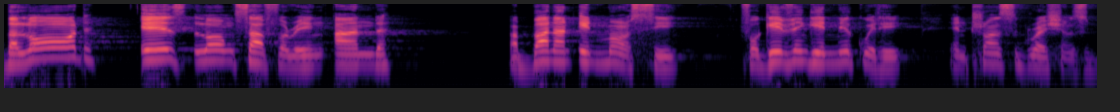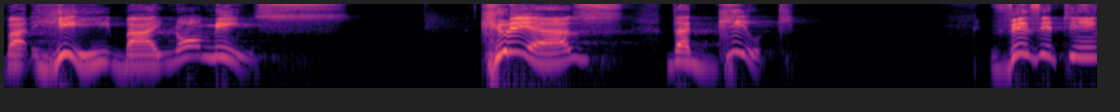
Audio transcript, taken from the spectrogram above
The Lord is long suffering and abundant in mercy, forgiving iniquity and transgressions, but he by no means clears the guilt, visiting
